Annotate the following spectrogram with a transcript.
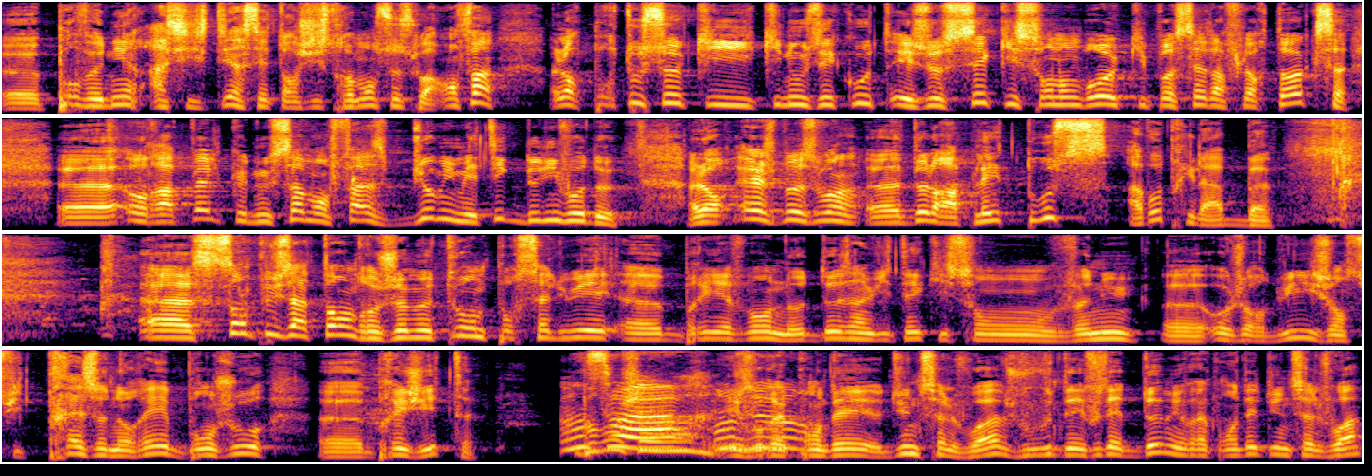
euh, pour venir assister à cet enregistrement ce soir. Enfin alors pour tous ceux qui, qui nous écoutent et je sais qu'ils sont nombreux qui possèdent un Flirtox, euh, on rappelle que nous sommes en phase biomimétique de niveau 2. Alors ai-je besoin euh, de le rappeler tous à votre ilab euh, sans plus attendre, je me tourne pour saluer euh, brièvement nos deux invités qui sont venus euh, aujourd'hui. J'en suis très honoré. Bonjour euh, Brigitte. Bonsoir. Et vous répondez d'une seule voix. Vous, vous êtes deux, mais vous répondez d'une seule voix.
